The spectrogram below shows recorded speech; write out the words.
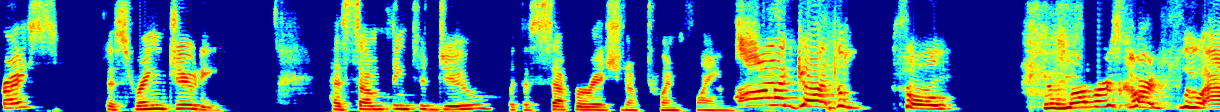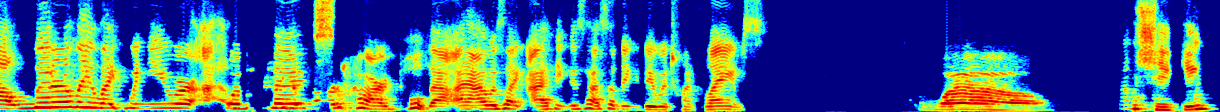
Brice, this ring, Judy, has something to do with the separation of twin flames. Oh my god, the sorry. The lover's card flew out literally like when you were uh, literally the lover's card pulled out, and I was like, I think this has something to do with twin flames. Wow. I'm shaking.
